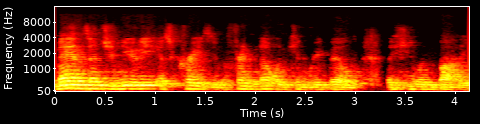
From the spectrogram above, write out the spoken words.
Man's ingenuity is crazy, but friend, no one can rebuild the human body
